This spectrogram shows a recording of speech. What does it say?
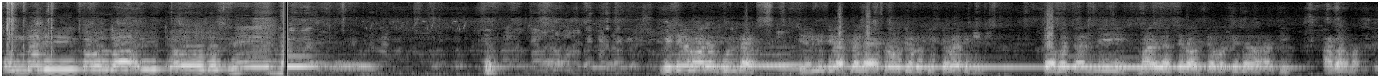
कुंडली कवरदा हरी विठ्ठल श्री विजय महाराज गुंजाळ यांनी जे आपल्याला प्रवचनाची सेवा दिली त्याबद्दल मी महाराजांच्या गावच्या वतीनं हार्दिक आभार मानतो.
